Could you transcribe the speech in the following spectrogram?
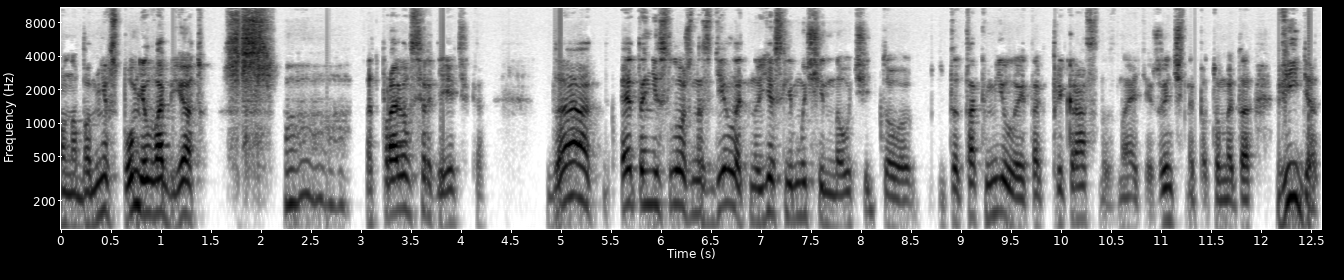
он обо мне вспомнил в обед. А, отправил сердечко. Да, это несложно сделать, но если мужчин научить, то это так мило и так прекрасно, знаете. Женщины потом это видят.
